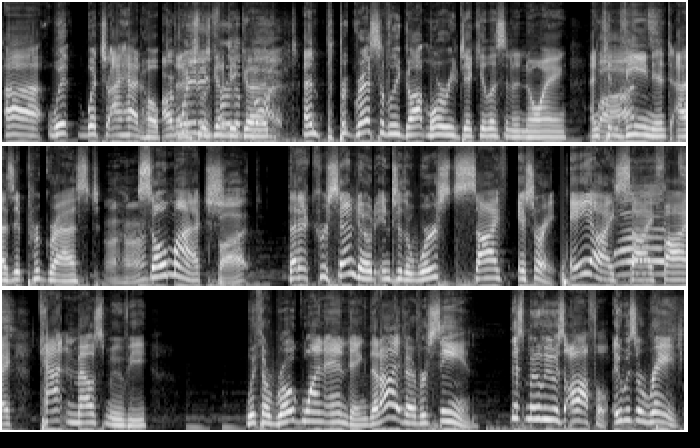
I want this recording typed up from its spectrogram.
Uh, with which I had hoped I'm that it waiting was going for to be the good, but. and progressively got more ridiculous and annoying and But- convenient as it progressed. Uh-huh. So much But that it crescendoed into the worst sci eh, sorry AI sci-fi cat and mouse movie with a Rogue One ending that I've ever seen. This movie was awful. It was a rage.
